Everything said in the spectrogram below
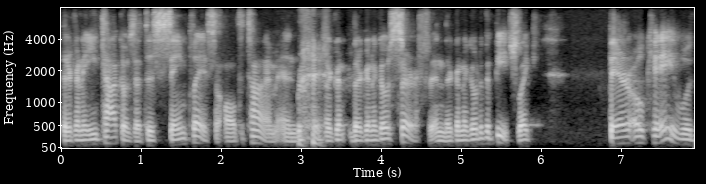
they're going to eat tacos at this same place all the time and right, they're going they're going to go surf and they're going to go to the beach. Like they're okay with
